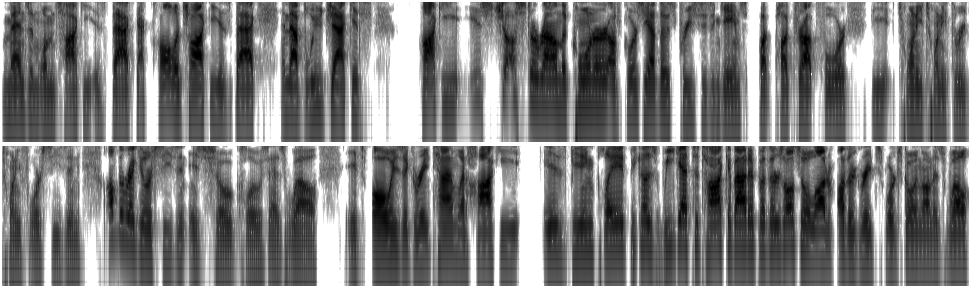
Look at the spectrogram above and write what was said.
men's and women's hockey is back, that college hockey is back, and that Blue Jackets hockey is just around the corner. Of course, you have those preseason games, but puck drop for the 2023 24 season of the regular season is so close as well. It's always a great time when hockey is being played because we get to talk about it, but there's also a lot of other great sports going on as well.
